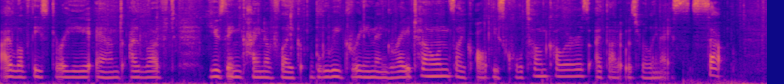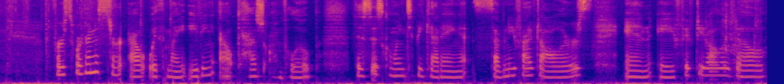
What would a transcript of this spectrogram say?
I love these three, and I loved using kind of like bluey green and gray tones, like all these cool tone colors. I thought it was really nice. So, First, we're going to start out with my eating out cash envelope. This is going to be getting $75 in a $50 bill,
